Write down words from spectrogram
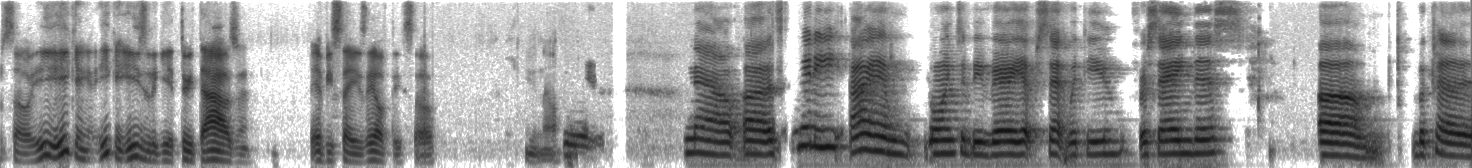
so he, he can he can easily get three thousand if he stays healthy. So, you know, Yeah. Now, uh, Smitty, I am going to be very upset with you for saying this, um, because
